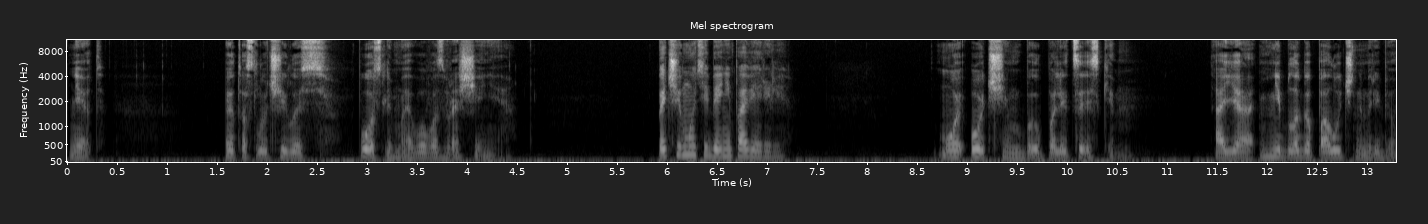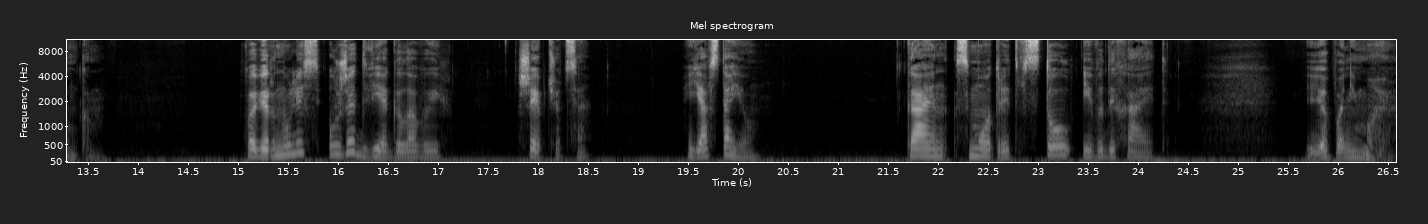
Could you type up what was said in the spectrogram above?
Нет. Это случилось после моего возвращения. Почему тебе не поверили? Мой отчим был полицейским, а я неблагополучным ребенком. Повернулись уже две головы. Шепчутся. Я встаю. Каин смотрит в стол и выдыхает. Я понимаю.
